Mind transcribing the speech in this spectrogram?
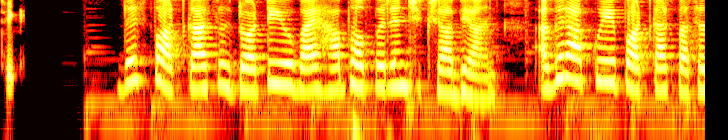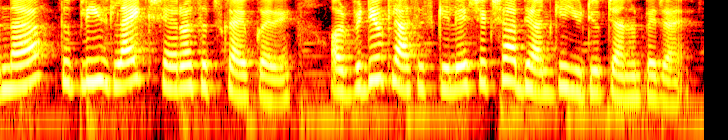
ठीक है? This podcast is brought you by Hubhopper Shiksha Abhiyan अगर आपको ये पॉडकास्ट पसंद आया तो प्लीज़ लाइक शेयर और सब्सक्राइब करें। और वीडियो क्लासेस के लिए शिक्षा अभियान के यूट्यूब चैनल पर जाएँ।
